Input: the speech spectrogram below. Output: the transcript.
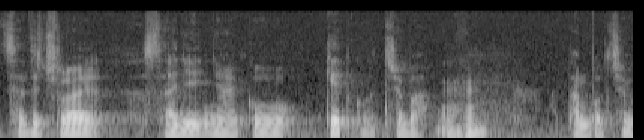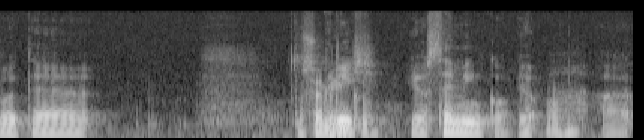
chcete člověk sadit nějakou kytku třeba. Uh-huh. Tam potřebujete to semínko. Když, jo, semínko, jo. Uh-huh. A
